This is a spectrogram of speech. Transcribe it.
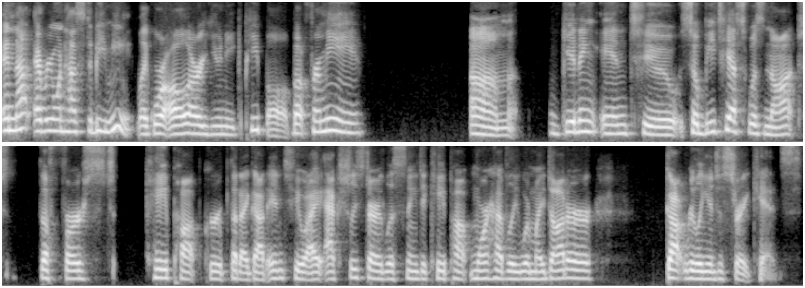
and not everyone has to be me. Like we're all our unique people. But for me um getting into so BTS was not the first K-pop group that I got into. I actually started listening to K-pop more heavily when my daughter got really into Stray Kids.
